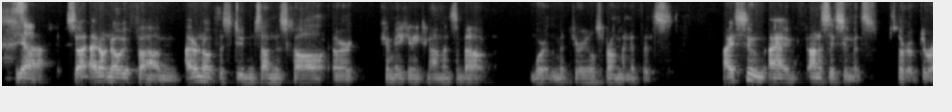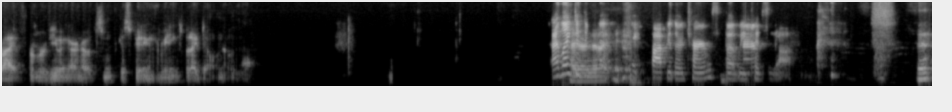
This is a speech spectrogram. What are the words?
Yeah, so I- I don't know if, um, I don't know if the students on this call or can make any comments about where the material's from and if it's, I assume, I honestly assume it's sort of derived from reviewing our notes and participating in our meetings, but I don't know that. I'd like I to think that pick popular terms, but we pitched it off. Since,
